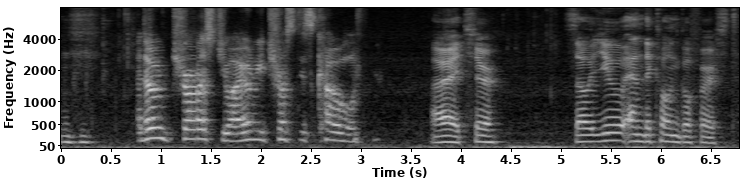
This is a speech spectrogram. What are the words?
I don't trust you. I only trust this cone. Alright, sure. So you and the cone go first.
